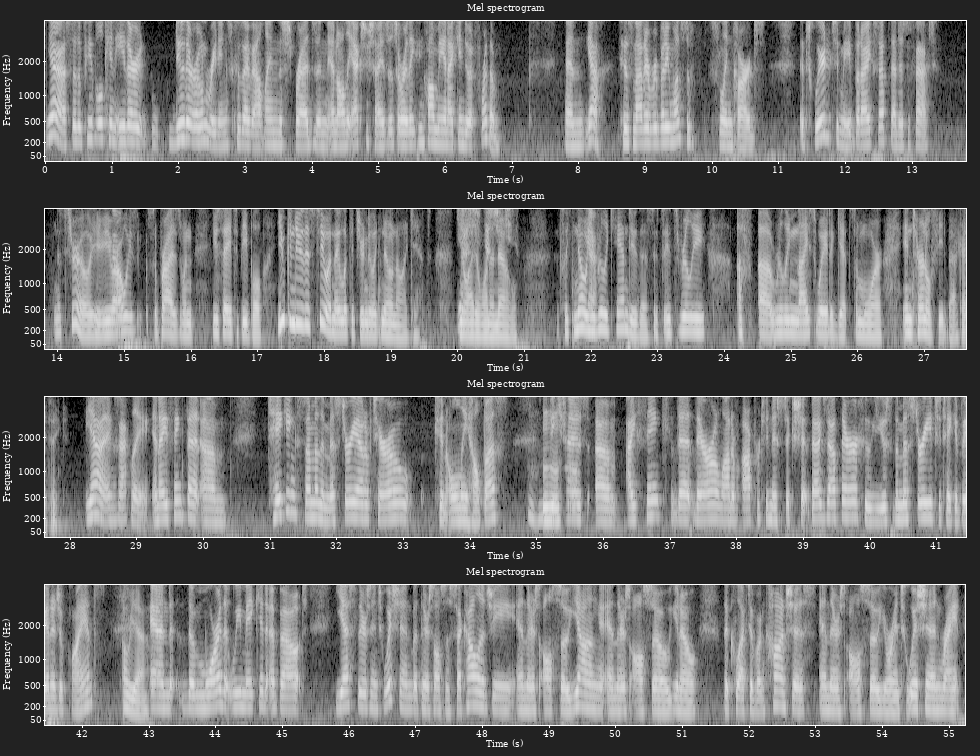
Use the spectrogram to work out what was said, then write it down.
Yeah, so the people can either do their own readings because I've outlined the spreads and, and all the exercises, or they can call me and I can do it for them. And yeah, because not everybody wants to sling cards. It's weird to me, but I accept that as a fact. That's true. You, you're So- always surprised when you say to people, "You can do this too," and they look at you and you're like, "No, no, I can't. no, I don't want to yes, know." It's like, no, Yeah. you really can do this. It's it's really a really nice way to get some more internal feedback. I think. Yeah, exactly. And I think that um, taking some of the mystery out of tarot can only help us because um, I think that there are a lot of opportunistic shitbags out there who use the mystery to take advantage of clients. Oh yeah. And the more that we make it about, yes, there's intuition, but there's also psychology, and there's also Jung, and there's also, you know, the collective unconscious, and there's also your intuition, right?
